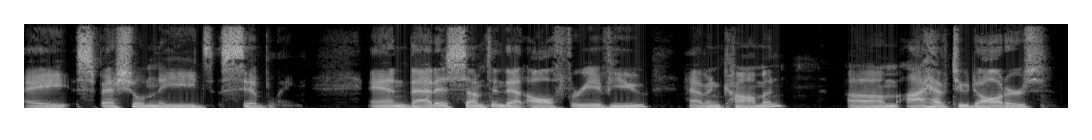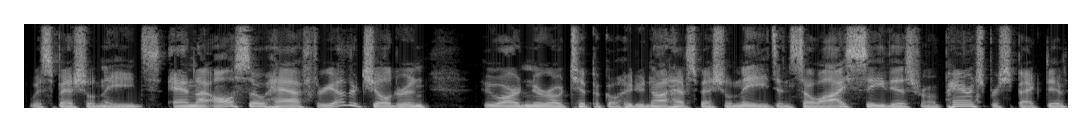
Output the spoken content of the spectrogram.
a special needs sibling. And that is something that all three of you have in common. Um, I have two daughters with special needs, and I also have three other children who are neurotypical, who do not have special needs. And so I see this from a parent's perspective,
